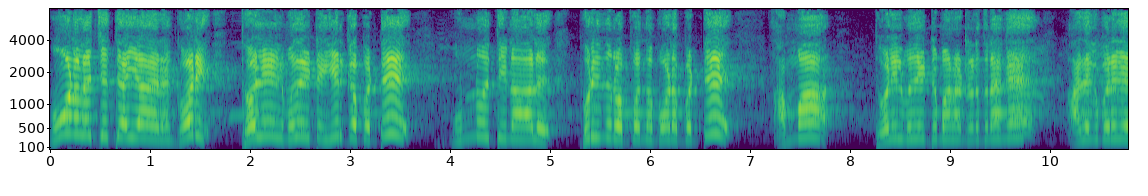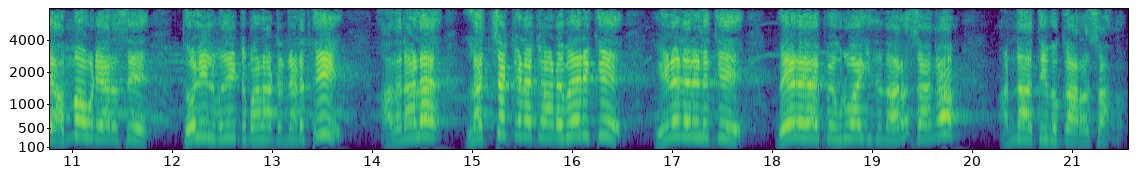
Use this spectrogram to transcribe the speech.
மூணு லட்சத்தி ஐயாயிரம் கோடி தொழில் முதலீட்டை ஈர்க்கப்பட்டு முன்னூத்தி நாலு புரிந்துணர்வு ஒப்பந்தம் போடப்பட்டு அம்மா தொழில் முதலீட்டு மாநாட்டு நடத்தினாங்க. அதுக்கு பிறகு அம்மாவுடைய அரசு தொழில் முதலீட்டு மாநாட்டை நடத்தி அதனால லட்சக்கணக்கான பேருக்கு இளைஞர்களுக்கு வேலை வாய்ப்பை உருவாக்கி தந்த அரசாங்கம் அண்ணா திமுக அரசாங்கம்.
